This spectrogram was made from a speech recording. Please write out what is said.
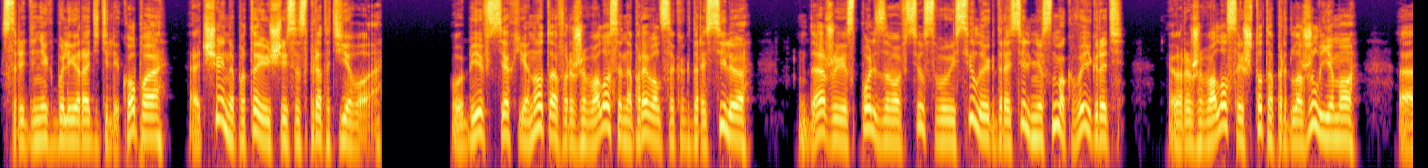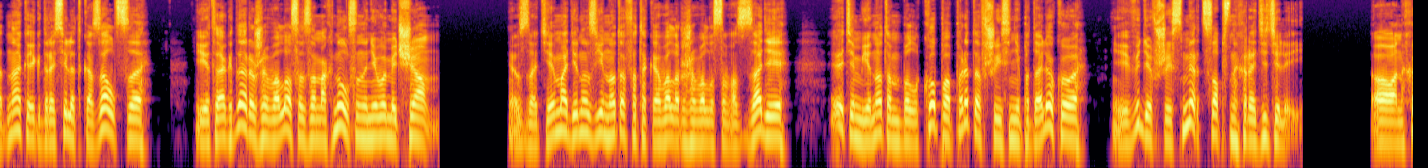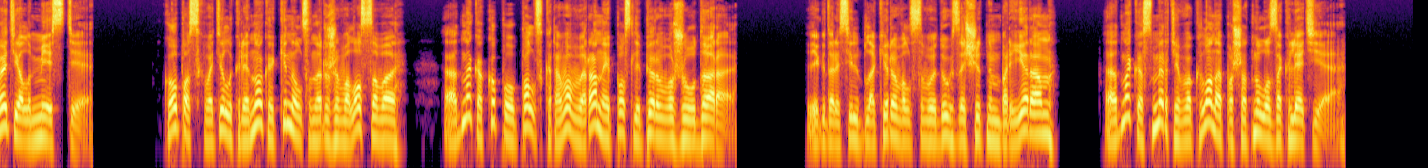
Среди них были и родители Копа, отчаянно пытающиеся спрятать его. Убив всех енотов, Рыжеволосый направился к Игдрасилю. Даже использовав всю свою силу, Игдрасиль не смог выиграть. Рыжеволосый что-то предложил ему, однако Игдрасиль отказался, и тогда Рыжеволосый замахнулся на него мечом. Затем один из енотов атаковал Рыжеволосого сзади. Этим енотом был Копа, прятавшийся неподалеку, и видевший смерть собственных родителей. Он хотел мести. Копа схватил клинок и кинулся на Рыжеволосого, однако Копа упал с кровавой раной после первого же удара. Игдрасиль блокировал свой дух защитным барьером, однако смерть его клана пошатнула заклятие.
